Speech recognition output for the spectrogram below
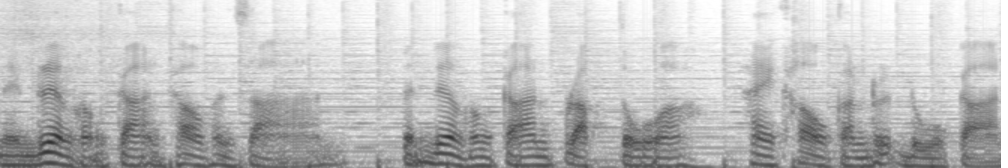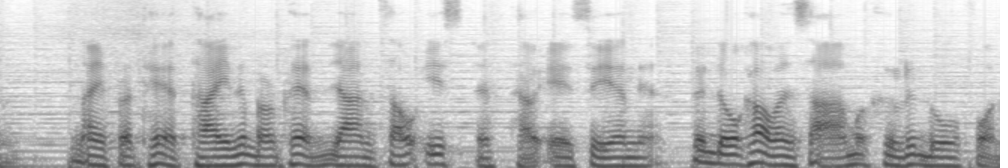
ในเรื่องของการเข้าพรรษา เป็นเรื่องของการปรับตัวให้เข้ากันฤดูกาลในประเทศไทยในประเทศยานเซาท์อีสต์แถวเอเชียเนี่ยฤดูเข้าพรรษาก็คือฤดูฝน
